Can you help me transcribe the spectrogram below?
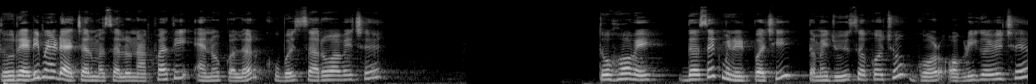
તો રેડીમેડ આચાર મસાલો નાખવાથી એનો કલર ખૂબ જ સારો આવે છે. તો હવે દસેક મિનિટ પછી તમે જોઈ શકો છો ગોળ ઓગળી ગયો છે.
